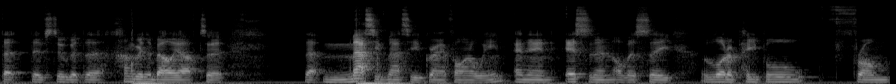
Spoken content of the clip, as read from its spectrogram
that they've still got the hunger in the belly after that massive, massive grand final win, and then Essendon, obviously, a lot of people from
